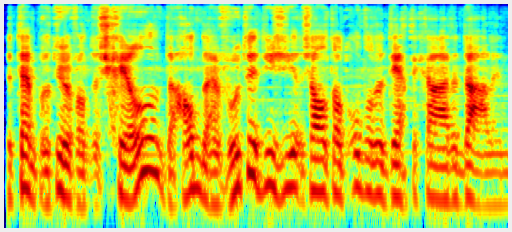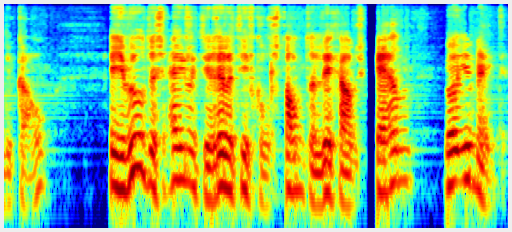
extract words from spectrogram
De temperatuur van de schil, de handen en voeten, die zal tot onder de 30 graden dalen in de kou. En je wilt dus eigenlijk die relatief constante lichaamskern wil je meten.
